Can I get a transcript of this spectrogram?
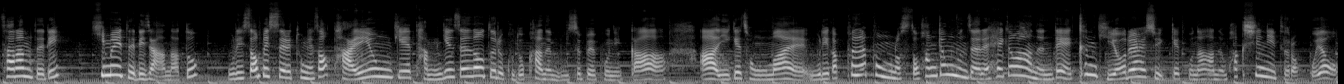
사람들이 힘을 들이지 않아도 우리 서비스를 통해서 다이용기에 담긴 샐러드를 구독하는 모습을 보니까 아 이게 정말 우리가 플랫폼으로서 환경 문제를 해결하는데 큰 기여를 할 수 있겠구나 하는 확신이 들었고요.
